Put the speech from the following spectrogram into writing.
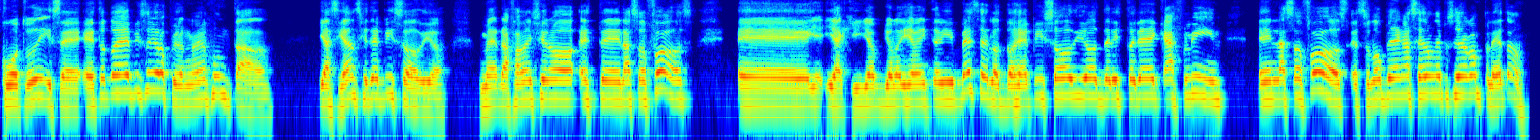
como tú dices, estos dos episodios los pudieron haber juntado y hacían siete episodios. Rafa mencionó este Last of eh, y, aquí yo, yo lo dije 20 mil veces, los dos episodios de la historia de Kathleen en Last of eso lo pueden hacer un episodio completo.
